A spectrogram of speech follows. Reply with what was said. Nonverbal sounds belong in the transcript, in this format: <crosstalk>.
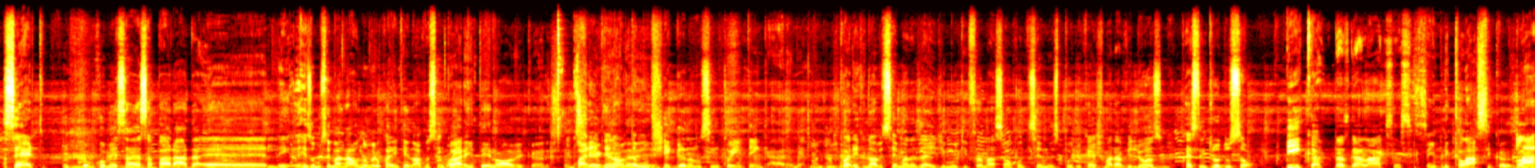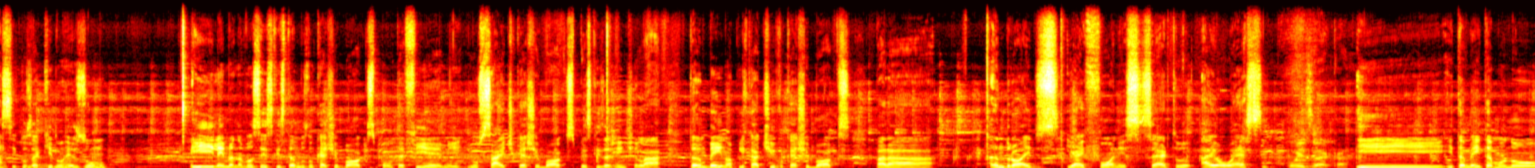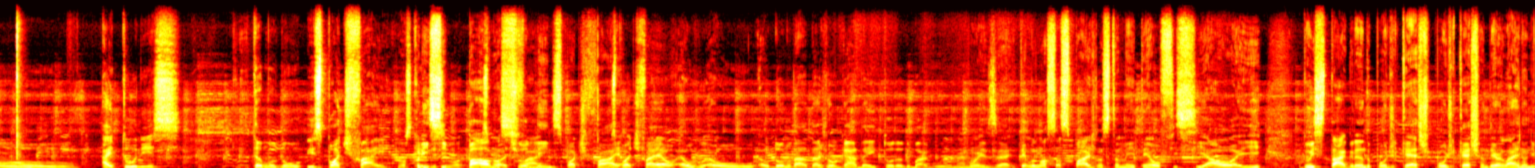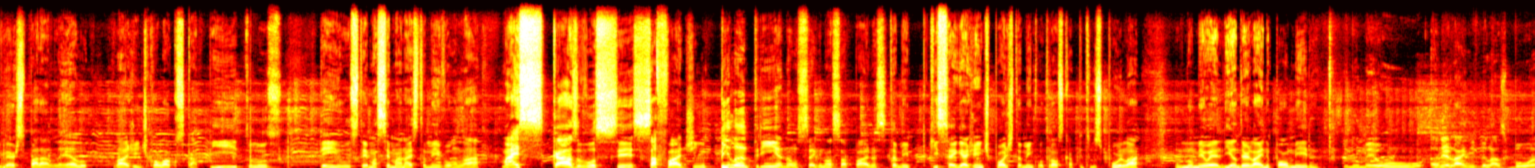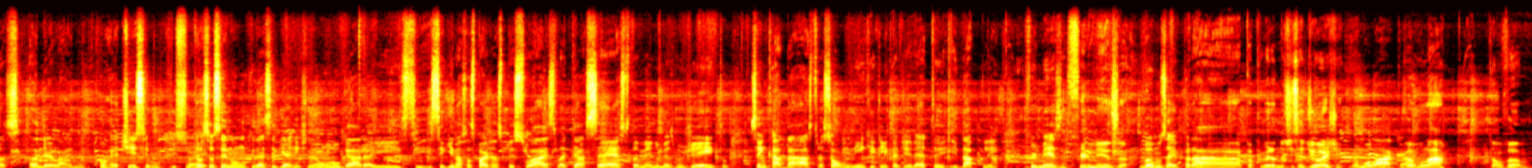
Certo? Vamos começar essa parada. É, resumo semanal, número 49 ou 50? 49, cara. Estamos 49, chegando estamos aí. chegando nos 50, hein? Caramba, quem diria. 49 semanas aí de muita informação acontecendo nesse podcast maravilhoso, com essa introdução pica das galáxias, Sempre clássicas. né? clássicos aqui no resumo. E lembrando a vocês que estamos no Cashbox.fm, no site Cashbox, pesquisa a gente lá. Também no aplicativo Cashbox para Androids e iPhones, certo? iOS. Pois é, cara. E, e também estamos no iTunes, estamos no Spotify, nosso Principal, nosso Spotify. lindo Spotify. Spotify é o, é o, é o, é o dono da, da jogada aí toda do bagulho, né, mano? Pois é. E temos nossas páginas também, tem a oficial aí do Instagram do podcast, podcast underline universo paralelo. Lá a gente coloca os capítulos, tem os temas semanais também vão lá. Mas caso você, safadinho, pilantrinha, não segue nossa página, você também que segue a gente pode também encontrar os capítulos por lá. No meu é ali underline Palmeira. E no meu underline Vilas Boas underline, corretíssimo? Isso então aí. se você não quiser seguir a gente em nenhum lugar aí, se, seguir nossas páginas pessoais, você vai ter acesso também do mesmo jeito, sem cadastro, é só um link, clica direto e, e dá play. Firmeza? Firmeza. Vamos aí para a primeira notícia de hoje? Vamos lá, cara. Vamos lá? Então vamos.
